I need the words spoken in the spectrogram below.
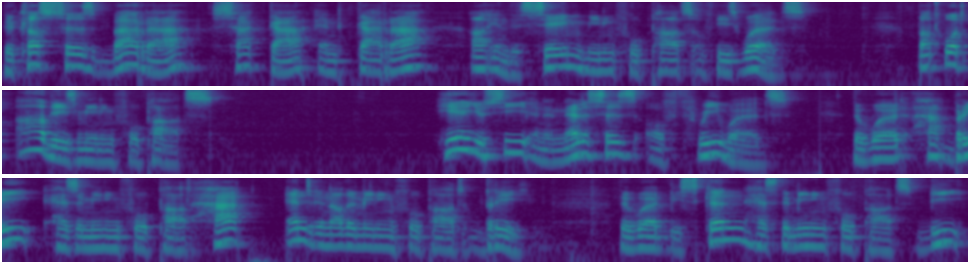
The clusters bara, saka, and kara are in the same meaningful parts of these words. But what are these meaningful parts? Here you see an analysis of three words. The word habri has a meaningful part ha and another meaningful part bri. The word bisken has the meaningful parts bi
